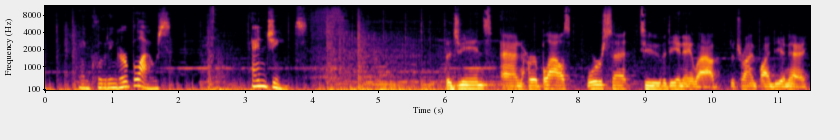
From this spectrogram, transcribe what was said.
including her blouse and jeans. The jeans and her blouse were sent to the DNA lab to try and find DNA.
